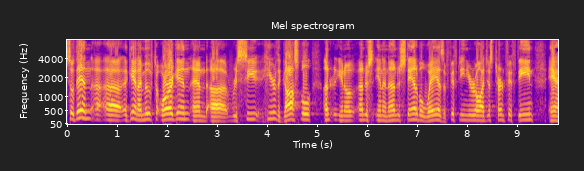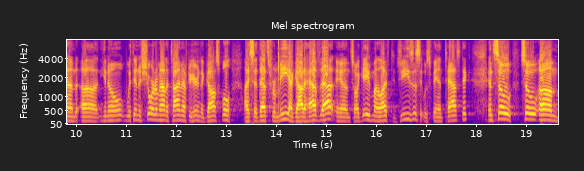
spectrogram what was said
so then, uh, uh, again, I moved to Oregon and uh, receive, hear the gospel under, you know, under, in an understandable way as a 15 year old. I just turned 15. And, uh, you know, within a short amount of time after hearing the gospel, I said, that's for me. I got to have that. And so I gave my life to Jesus. It was fantastic. And so, so um,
